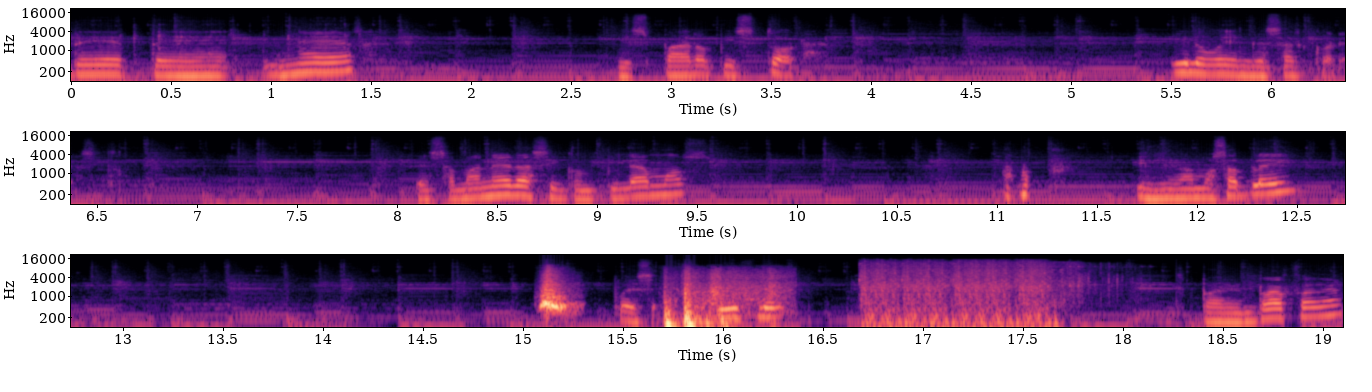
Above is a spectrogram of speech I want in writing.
detener disparo pistola. Y lo voy a ingresar con esto. De esa manera, si compilamos y le damos a play, pues el para en ráfaga.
